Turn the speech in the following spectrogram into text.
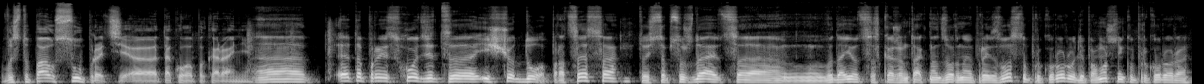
выступаў супраць э, такого покарания. Это происходит еще до процесса. То есть обсуждаются выдается скажем так надзорное производство прокурору или помощнику прокурора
